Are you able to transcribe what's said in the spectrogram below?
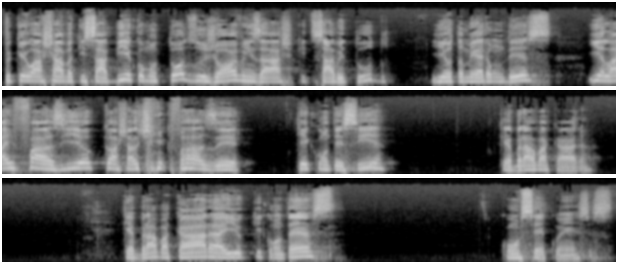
porque eu achava que sabia, como todos os jovens acham que sabe tudo, e eu também era um desses, ia lá e fazia o que eu achava que tinha que fazer. O que, que acontecia? Quebrava a cara. Quebrava a cara, aí o que acontece? Consequências.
